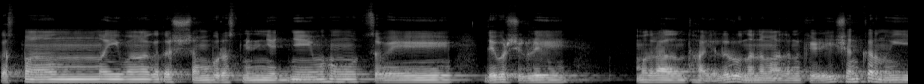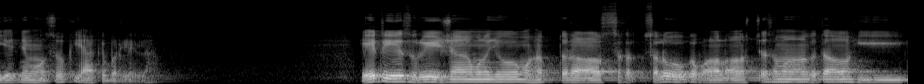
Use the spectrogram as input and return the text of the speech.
ಕಸ್ಮಾನ್ನೈವಾಗತ ಶಂಭುರಸ್ಮಿನ್ ಯಜ್ಞೇ ಮಹೋತ್ಸವೇ ದೇವರ್ಷಿಗಳೇ ಮೊದಲಾದಂತಹ ಎಲ್ಲರೂ ನನ್ನ ಮಾತನ್ನು ಕೇಳಿ ಶಂಕರನು ಈ ಯಜ್ಞ ಮಹೋತ್ಸವಕ್ಕೆ ಯಾಕೆ ಬರಲಿಲ್ಲ? ಏತೇ ಸುರೇಶ ಮುನಯೋ ಮಹತ್ತರ ಸಲೋಕಪಾಲಾಶ್ಚ ಸಮಾಗತಾ ಹಿ,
